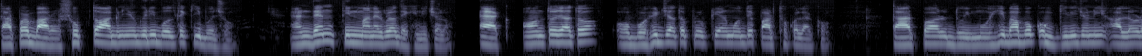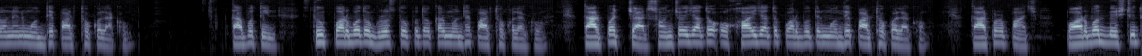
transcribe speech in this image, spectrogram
তারপর বারো, সুপ্ত আগ্নেয়গিরি বলতে কি বোঝো? অ্যান্ড দেন তিন মানেরগুলো দেখে নি চলো। এক, অন্তর্জাত ও বহির্জাত প্রক্রিয়ার মধ্যে পার্থক্য লেখো। তারপর দুই, মহিভাবক ও গিরিজনী আলোড়নের মধ্যে পার্থক্য লেখো। তারপর তিন, স্তূপ, পর্বত ও গ্রস্ত উপত্যকার মধ্যে পার্থক্য লেখো। তারপর চার, সঞ্চয়জাত ও ক্ষয়জাত পর্বতের মধ্যে পার্থক্য লেখো। তারপর পাঁচ পর্বত বেষ্টিত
